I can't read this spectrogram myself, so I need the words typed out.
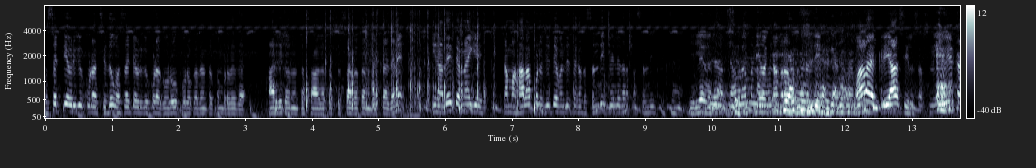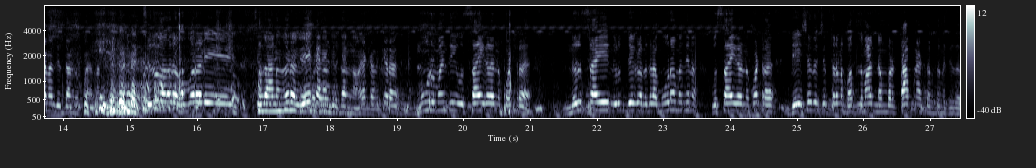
ಹೊಸಟ್ಟಿ ಅವರಿಗೂ ಕೂಡ ಸಿದ್ದು ಹೊಸಟ್ಟಿ ಅವರಿಗೂ ಕೂಡ ಗೌರವಪೂರ್ವಕವಾದಂಥ ತುಂಬರದ ಹಾರ್ದಿಕವಾದಂಥ ಸ್ವಾಗತ ಸುಸ್ವಾಗತ ಬಯಸ್ತಾ ಇದ್ದಾನೆ. ಇನ್ನು ಅದೇ ತೆರನಾಗಿ ನಮ್ಮ ಹಾಲಾಪನ ಜೊತೆ ಬಂದಿರ್ತಕ್ಕಂಥ ಸಂದೀಪ್ ಎಲ್ಲಿದಾರಪ್ಪ ಸಂದೀಪ್? ನೀವು ಕ್ಯಾಮ್ರಾ ಸಂದೀಪ್. ಬಹಳ ಕ್ರಿಯಾಶೀಲ್ ಸರ್. ನೀವು ವಿವೇಕಾನಂದ ಇದ್ದಂಗ. ಸಿದ್ದು ಅಂದ್ರೆ ಹುಬ್ಬರಡಿ ಸುಧಾನಂದ್ರೆ ವಿವೇಕಾನಂದ ಇದ್ದಂಗ ಯಾಕಂದ್ರೆ ಮೂರು ಮಂದಿ ಉತ್ಸಾಹಿಗಳನ್ನು ಕೊಟ್ರೆ ನಿರುತ್ಸಾಹಿ ನಿರುದ್ಯೋಗಿಗಳ ಬದಲ ಮೂರ ಮಂದಿನ ಉತ್ಸಾಹಿಗಳನ್ನು ಕೊಟ್ಟರೆ ದೇಶದ ಚಿತ್ರಣ ಬದಲು ಮಾಡಿ ನಂಬರ್ ಟಾಪ್ನಾಗ ತರ್ತಾನೆ ಇದ್ದಿದ್ದು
